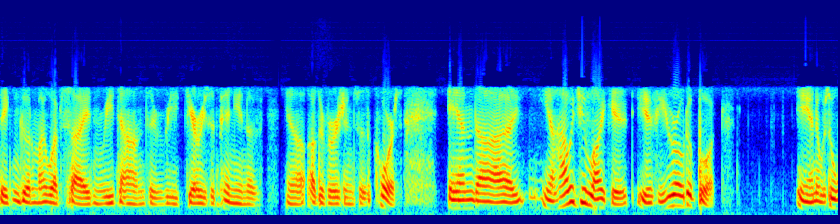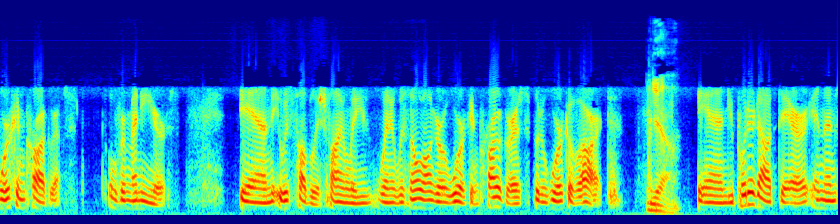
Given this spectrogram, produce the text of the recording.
they can go to my website and read down to read Gary's opinion of you know other versions of the course. And uh, you know, how would you like it if you wrote a book and it was a work in progress over many years, and it was published finally when it was no longer a work in progress but a work of art, Yeah. and you put it out there, and then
